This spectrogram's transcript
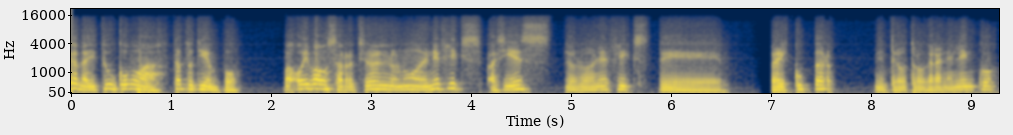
¿Qué onda? ¿Y tú cómo va? Tanto tiempo. Hoy vamos a reaccionar lo nuevo de Netflix. Así es, lo nuevo de Netflix de Ray Cooper, entre otro gran elenco.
